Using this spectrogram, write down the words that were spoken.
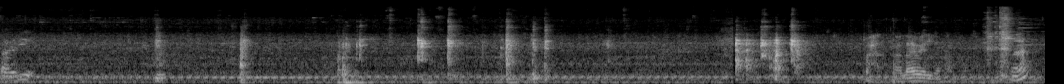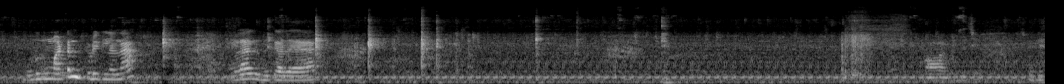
கறி. நல்லாவே இல்லை? உனக்கு மட்டன் பிடிக்கலன்னா? நல்லா இருக்குது. கதை ஆ இருந்துச்சு சரி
